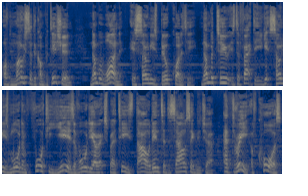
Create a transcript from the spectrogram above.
of most of the competition Number one is Sony's build quality. Number two is the fact that you get Sony's more than 40 years of audio expertise dialed into the sound signature. And three, of course,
